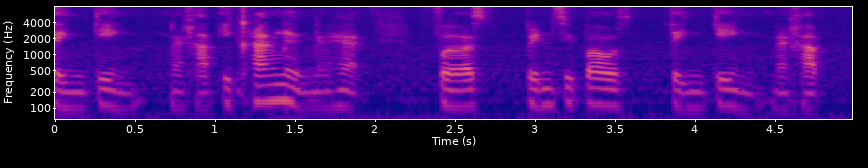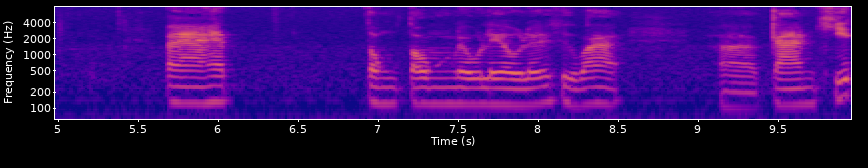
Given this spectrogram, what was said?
thinking นะครับ อีกครั้งหนึ่งนะฮะ first principles thinking นะครับ แปลตรงๆ เร็วๆ เลยก็คือว่าการคิด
